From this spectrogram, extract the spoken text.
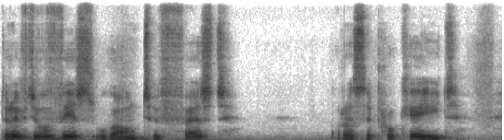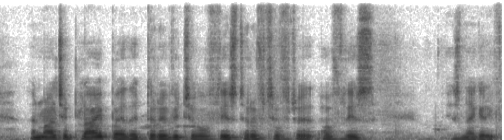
Derivative of this, we're going to first reciprocate and multiply by the derivative of this. Derivative of this is negative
